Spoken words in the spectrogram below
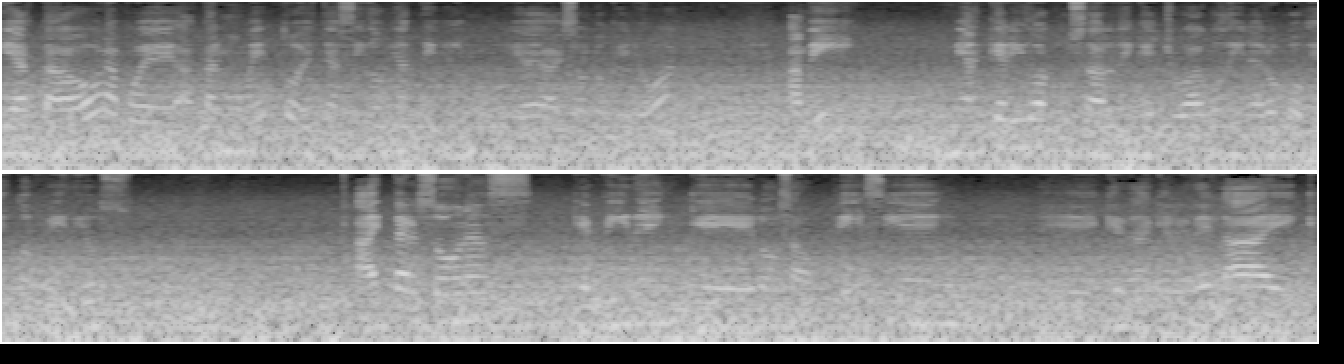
y hasta ahora pues hasta el momento este ha sido mi activismo y eso es lo que yo hago. A mí me han querido acusar de que yo hago dinero con estos vídeos. Hay personas que piden que los auspicien, eh, que, que le den like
